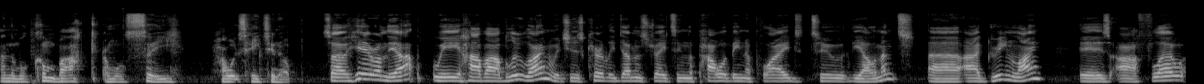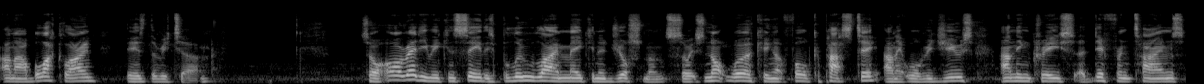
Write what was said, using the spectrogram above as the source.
and then we'll come back and we'll see how it's heating up. So here on the app, we have our blue line, which is currently demonstrating the power being applied to the element. Uh, our green line is our flow and our black line is the return. So already we can see this blue line making adjustments. So it's not working at full capacity and it will reduce and increase at different times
